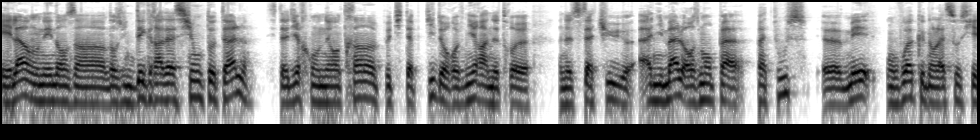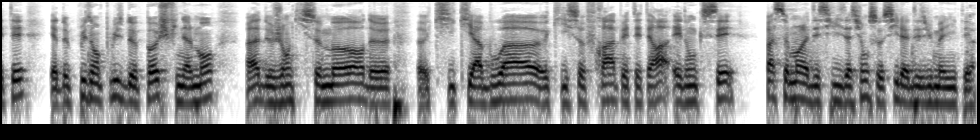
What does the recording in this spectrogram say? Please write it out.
Et là, on est dans, un, dans une dégradation totale, c'est-à-dire qu'on est en train petit à petit de revenir à notre, à notre statut animal. Heureusement, pas, pas tous, euh, mais on voit que dans la société, il y a de plus en plus de poches finalement, de gens qui se mordent, euh, qui, qui aboient, euh, qui se frappent, etc. Et donc, c'est pas seulement la décivilisation, c'est aussi la déshumanité. Tout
